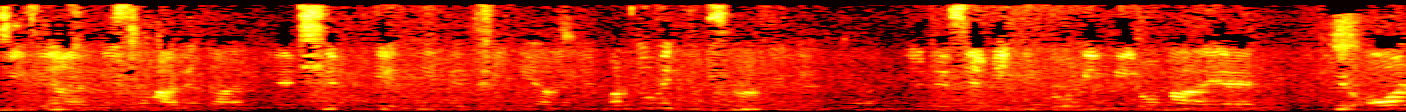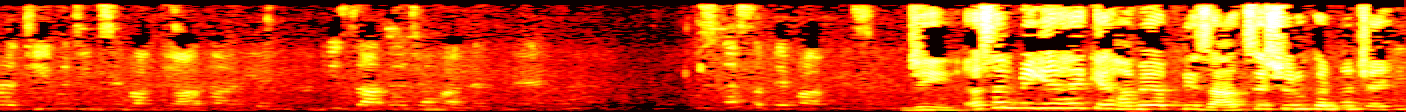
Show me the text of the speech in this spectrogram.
چیزیں آ رہی ہیں جہالت آ رہی ہے، شرک کے اتنے طریقے آ رہے ہیں۔ مردوں میں اتنی شناخت ہے جیسے ابھی کی پیروں کا آیا ہے، پھر اور عجیب عجیب سے واقعات آ رہی ہے اتنی زیادہ جہالت ہے، اس کا سب جی اصل میں یہ ہے کہ ہمیں اپنی ذات سے شروع کرنا چاہیے۔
